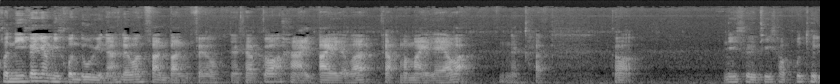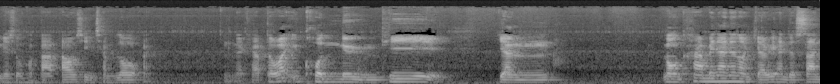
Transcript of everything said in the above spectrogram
คนนี้ก็ยังมีคนดูอยู่นะเรย์มอนด์ฟันบาร์เนเฟลด์นะครับ ก็หายไปแต่ว่ากลับมาใหม่แล้วอะนะครับ ก็นี่คือที่เขาพูดถึงในส่วนของปาเป้าชิงแชมป์โลกอะนะครับ แต่ว่าอีกคนหนึ่งที่ยังมองข้ามไม่ได้แน่นอนแกรี่แอนเดอร์สัน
